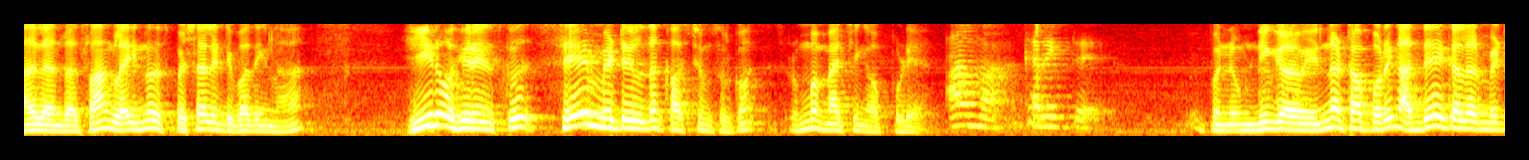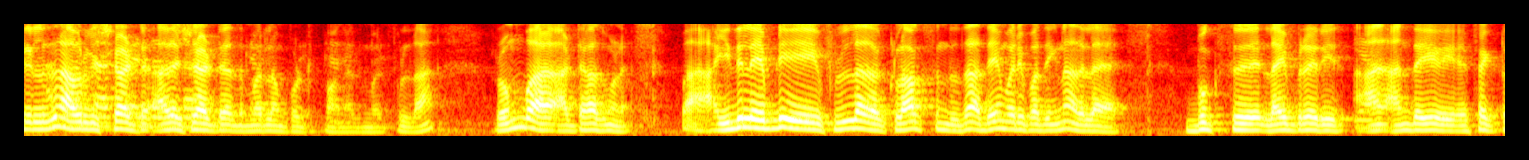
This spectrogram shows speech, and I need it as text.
அதில் அந்த சாங்கில் இன்னொரு ஸ்பெஷாலிட்டி பார்த்தீங்கன்னா ஹீரோ ஹீரோயின்ஸ்க்கு சேம் மெட்டீரியல் தான் காஸ்டியூம்ஸ் இருக்கும். ரொம்ப மேட்சிங் அப்படியே. ஆமாம் கரெக்டு இப்போ நீங்கள் என்ன டாப் போடுறீங்க அதே கலர் மெட்டீரியல் தான் அவருக்கு ஷர்ட் அதே ஷர்ட் அந்த மாதிரிலாம் போட்டிருப்பாங்க அது மாதிரி ஃபுல்லாக ரொம்ப அட்டகாசமான. இதில் எப்படி ஃபுல்லாக கிளாக்ஸ் இருந்ததோ அதே மாதிரி பார்த்தீங்கன்னா அதில் புக்ஸு லைப்ரரி அந்த எஃபெக்ட்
